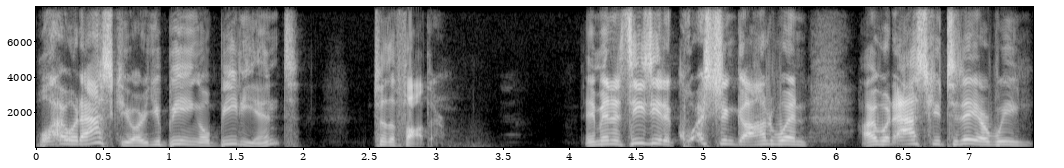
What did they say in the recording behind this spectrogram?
Well, I would ask you, are you being obedient to the Father? Amen. It's easy to question God when I would ask you today, are we,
